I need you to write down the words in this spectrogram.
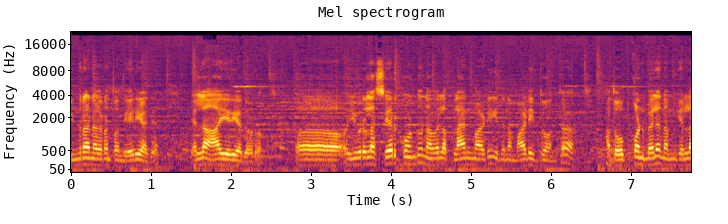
ಇಂದಿರಾನಗರ ಅಂತ ಒಂದು ಏರಿಯಾ ಇದೆ. ಎಲ್ಲ ಆ ಏರಿಯಾದವರು. ಇವರೆಲ್ಲ ಸೇರಿಕೊಂಡು ನಾವೆಲ್ಲ ಪ್ಲ್ಯಾನ್ ಮಾಡಿ ಇದನ್ನು ಮಾಡಿದ್ದು ಅಂತ ಅದು ಒಪ್ಕೊಂಡ ಮೇಲೆ ನಮಗೆಲ್ಲ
